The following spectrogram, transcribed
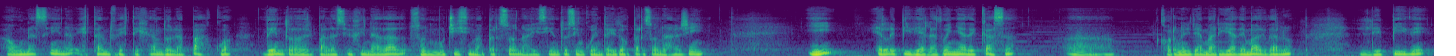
a una cena, están festejando la Pascua dentro del Palacio Genadad, son muchísimas personas, hay 152 personas allí, y él le pide a la dueña de casa, a Cornelia María de Magdalo, le pide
